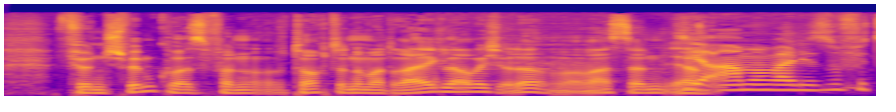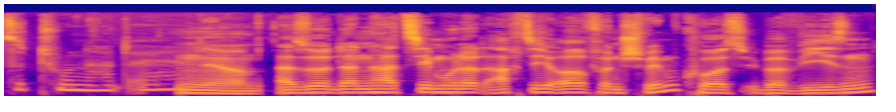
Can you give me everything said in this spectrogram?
für einen Schwimmkurs von Tochter Nummer drei, glaube ich, oder war es dann? Ja. Die Arme, weil die so viel zu tun hat, ey. Ja, also dann hat sie ihm 180 Euro für einen Schwimmkurs überwiesen.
